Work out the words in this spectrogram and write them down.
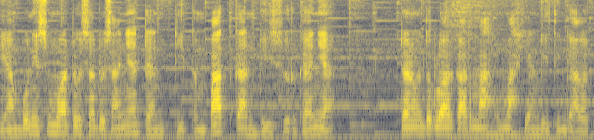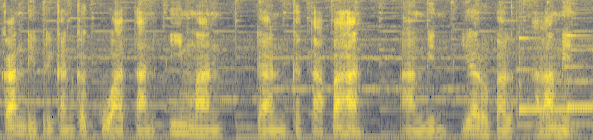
diampuni semua dosa-dosanya dan ditempatkan di surganya. Dan untuk keluarga almarhumah yang ditinggalkan diberikan kekuatan iman dan ketabahan. Amin ya robbal alamin.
